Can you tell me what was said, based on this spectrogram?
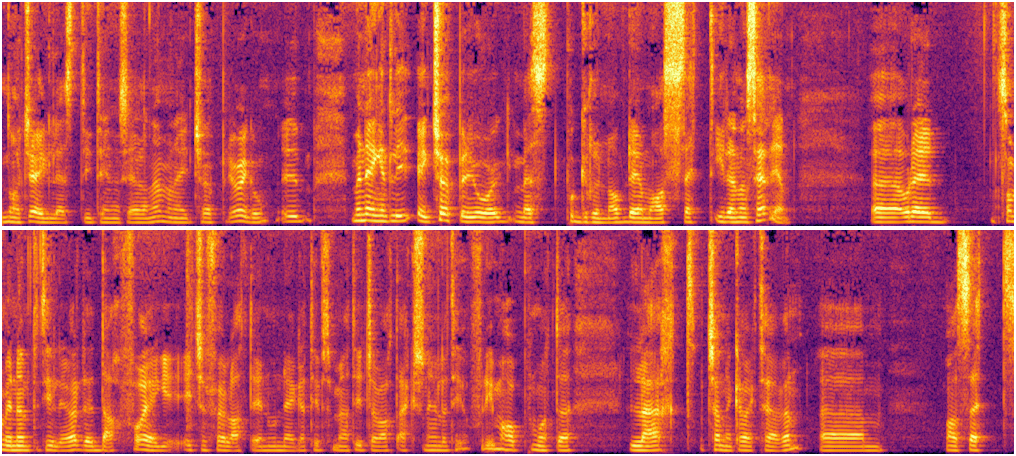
Nå har ikke jeg lest de tegneseriene, men jeg kjøper det jo, jeg òg. Eh, Men egentlig, jeg kjøper det jo òg mest på grunn av det vi har sett i denne serien. Eh, og det er, som jeg nevnte tidligere, det er derfor jeg ikke føler at det er noe negativt med at det ikke har vært action hele tida. Fordi vi har på en måte lært å kjenne karakteren. Eh, vi har sett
